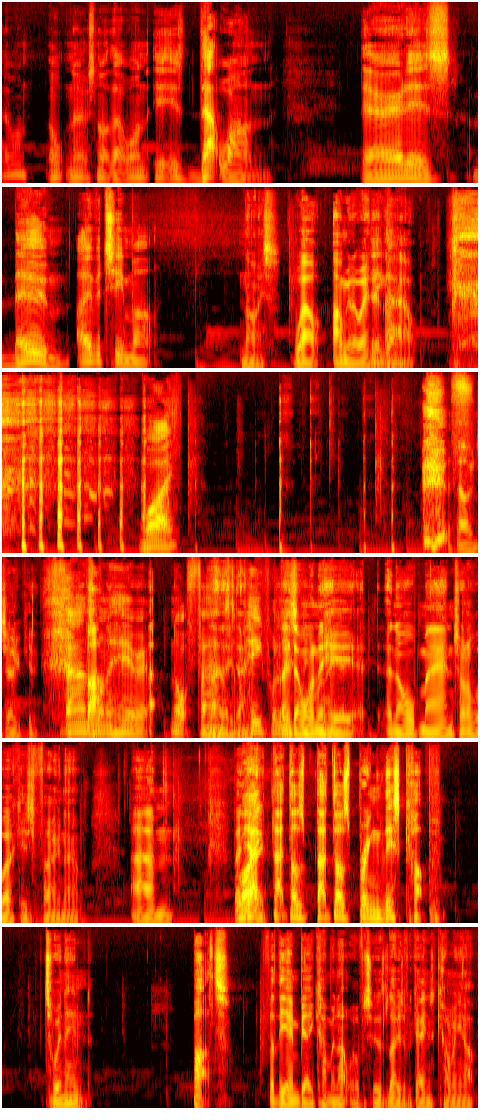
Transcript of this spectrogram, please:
That one. Oh no, it's not that one. It is that one. There it is. Boom. Over to you, Mark. Nice. Well, I'm going to edit that go. out. Why? no, I'm joking. Fans want to hear it. Not fans. no, they don't. People. they don't want to hear an old man trying to work his phone out. Um, but yeah, that does that does bring this cup to an end. But for the NBA coming up, obviously there's loads of games coming up.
